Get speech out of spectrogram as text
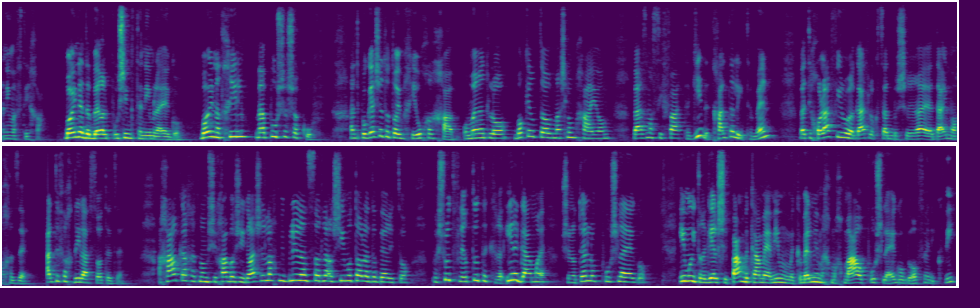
אני מבטיחה. בואי נדבר על פושים קטנים לאגו. בואי נתחיל מהפוש השקוף. את פוגשת אותו עם חיוך רחב, אומרת לו, בוקר טוב, מה שלומך היום? ואז מוסיפה, תגיד, התחלת להתאמן? ואת יכולה אפילו לגעת לו קצת בשרירי הידיים או החזה. אל תפחדי לעשות את זה. אחר כך את ממשיכה בשגרה שלך מבלי לנסות להרשים אותו או לדבר איתו. פשוט פלירטוט אקראי לגמרי, שנותן לו פוש לאגו. אם הוא יתרגל שפעם בכמה ימים הוא מקבל ממך מחמאה או פוש לאגו באופן עקבי,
